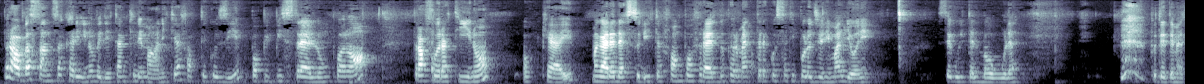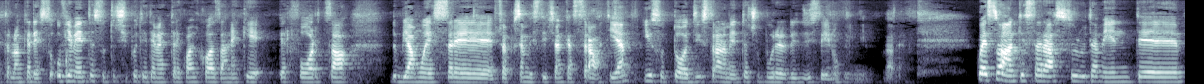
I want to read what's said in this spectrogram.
però abbastanza carino, vedete anche le maniche fatte così, un po' pipistrello, un po' no, traforatino, ok? Magari adesso dite fa un po' freddo per mettere questa tipologia di maglioni, seguite il baule. potete metterlo anche adesso, ovviamente sotto ci potete mettere qualcosa, non è che per forza dobbiamo essere, cioè possiamo vestirci anche a strati, eh? Io sotto oggi stranamente ho pure il reggiseno, quindi vabbè. Questo anche sarà assolutamente,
